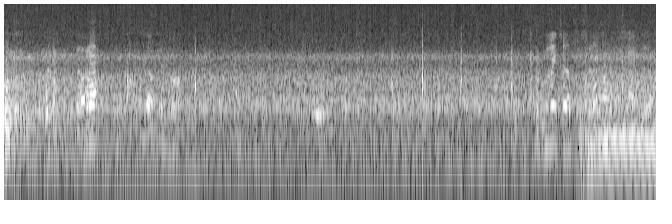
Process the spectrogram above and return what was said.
Dobra? Dobra, bo... Dłużej trzeba przytrzymać? No, tak, tak.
